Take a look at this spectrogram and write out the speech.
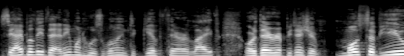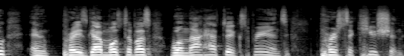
See, I believe that anyone who's willing to give their life or their reputation, most of you, and praise God, most of us will not have to experience persecution.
